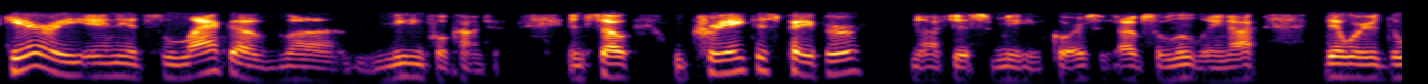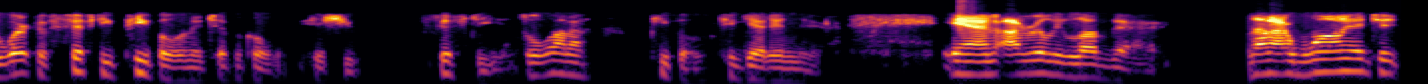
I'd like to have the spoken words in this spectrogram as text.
scary in its lack of uh, meaningful content. And so we create this paper not just me, of course, absolutely not. There were the work of 50 people in a typical issue. 50. It's a lot of people to get in there. And I really love that. And I wanted to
